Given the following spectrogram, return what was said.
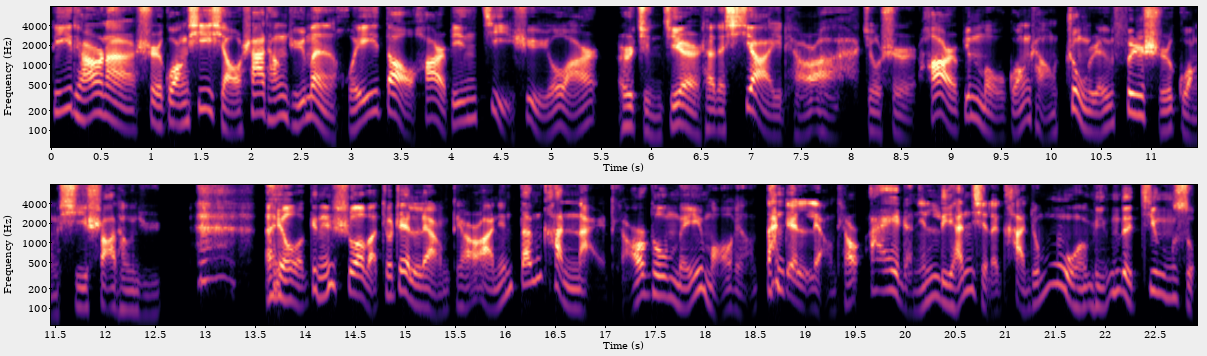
第一条呢是广西小砂糖橘们回到哈尔滨继续游玩。而紧接着，他的下一条啊，就是哈尔滨某广场众人分食广西砂糖橘。哎呦，我跟您说吧，就这两条啊，您单看哪条都没毛病，但这两条挨着，您连起来看就莫名的惊悚。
